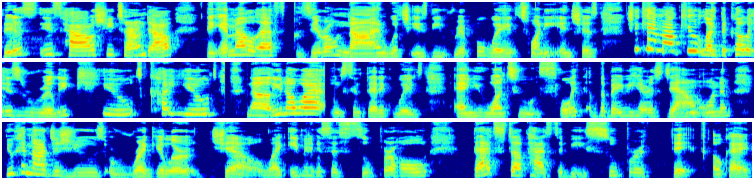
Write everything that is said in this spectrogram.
this is how she turned out. The MLF 09, which is the Ripple Wave 20 inches. She came out cute. Like the color is really cute, cute. Now, you know what? Synthetic wigs and you want to slick the baby hairs down on them, you cannot just use regular gel. Like even if it says super hold, that stuff has to be super thick, okay?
